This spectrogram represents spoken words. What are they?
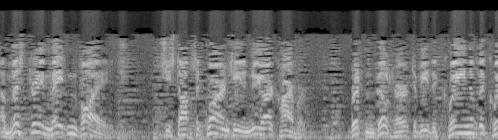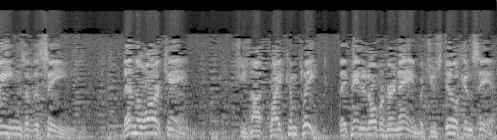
A mystery maiden voyage. She stops at quarantine in New York Harbor. Britain built her to be the queen of the queens of the sea. Then the war came. She's not quite complete. They painted over her name, but you still can see it.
